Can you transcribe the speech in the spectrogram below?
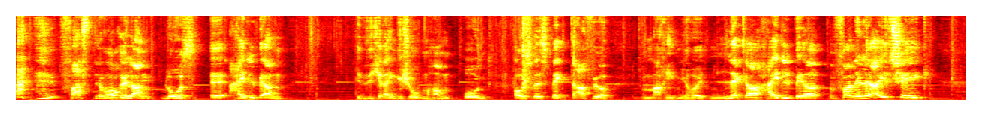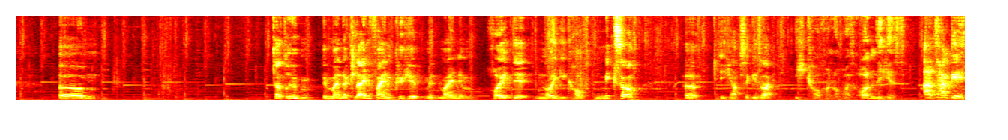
fast eine Woche lang bloß äh, Heidelbeeren in sich reingeschoben haben. Und aus Respekt dafür mache ich mir heute einen lecker Heidelbeer Vanille-Eis-Shake. Ähm, da drüben in meiner kleinen feinen Küche mit meinem heute neu gekauften Mixer. Äh, ich habe ja gesagt, ich kaufe noch was ordentliches. Attacke!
